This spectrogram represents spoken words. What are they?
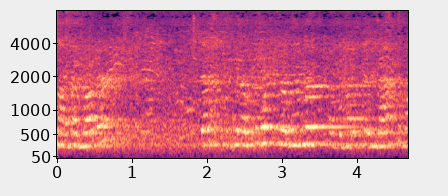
by her mother. Destiny is a four-year member of the Hudson Basketball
